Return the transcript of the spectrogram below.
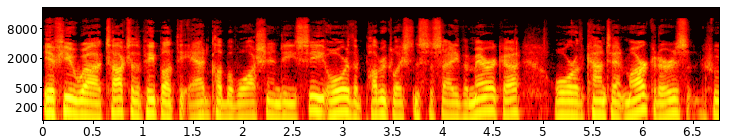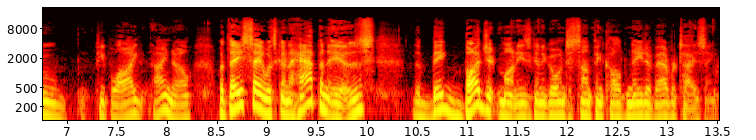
If you uh, talk to the people at the Ad Club of Washington D.C. or the Public Relations Society of America or the content marketers, who people I I know, what they say what's going to happen is the big budget money is going to go into something called native advertising.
